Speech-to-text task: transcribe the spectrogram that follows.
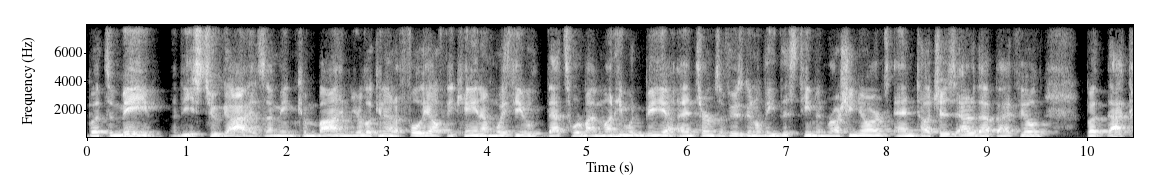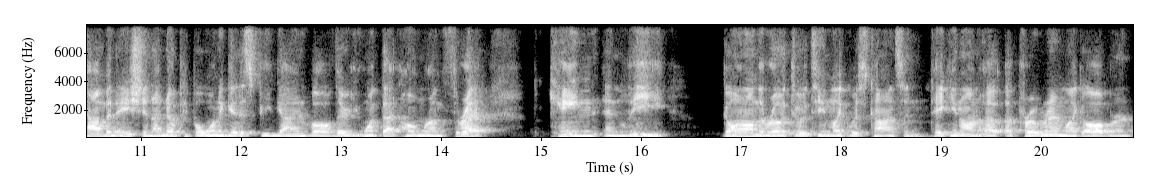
but to me, these two guys, I mean, combined, you're looking at a fully healthy Cain. I'm with you. That's where my money would be uh, in terms of who's going to lead this team in rushing yards and touches out of that backfield. But that combination, I know people want to get a speed guy involved there. You want that home run threat. Cain and Lee going on the road to a team like Wisconsin, taking on a, a program like Auburn,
